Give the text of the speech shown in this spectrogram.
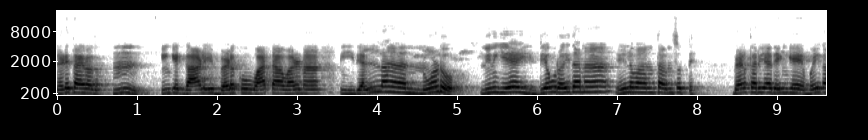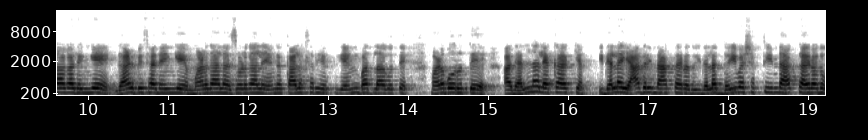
ನಡೀತಾ ಇರೋದು. ಹ್ಞೂ ಹಿಂಗೆ ಗಾಳಿ, ಬೆಳಕು, ವಾತಾವರಣ, ಇದೆಲ್ಲ ನೋಡು, ನಿನಗೆ ಈ ದೇವ್ರು ಐದಾನ ಇಲ್ವಾ ಅಂತ ಅನಿಸುತ್ತೆ. ಬೆಳ್ಕರಿಯೋದು ಹೆಂಗೆ? ಬೈಗಾಗೋದು ಹೆಂಗೆ? ಗಾಳಿ ಬೀಸೋದು ಹೆಂಗೆ? ಮಳೆಗಾಲ, ಸೊಳಗಾಲ ಹೆಂಗೆ ಕಾಲಕ್ಕೆ ಸರಿ ಹೆಂಗೆ ಬದಲಾಗುತ್ತೆ, ಮಳೆ ಬರುತ್ತೆ? ಅದೆಲ್ಲ ಲೆಕ್ಕ ಇದೆಲ್ಲ ಯಾವ್ದರಿಂದ ಆಗ್ತಾ ಇರೋದು? ಇದೆಲ್ಲ ದೈವ ಶಕ್ತಿಯಿಂದ ಆಗ್ತಾ ಇರೋದು.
